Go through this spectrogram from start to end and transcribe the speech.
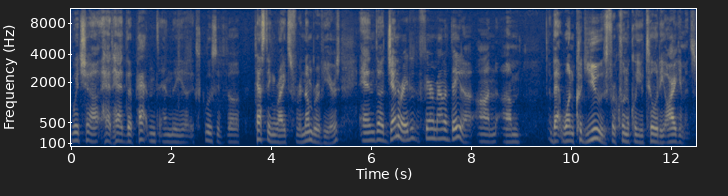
which uh, had had the patent and the uh, exclusive uh, testing rights for a number of years, and uh, generated a fair amount of data on um, that one could use for clinical utility arguments.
